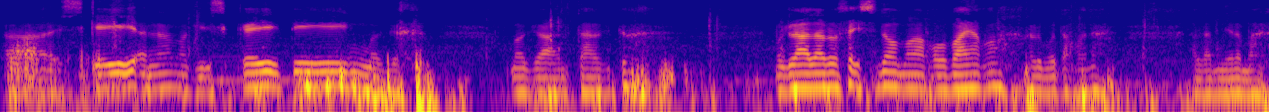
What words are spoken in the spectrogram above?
Ah, skate, ano, mag-skating, mag, mag, ano tawag ito? Maglalaro sa snow, mga kababayan ko. Kalimutan ko na. Alam niyo naman.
